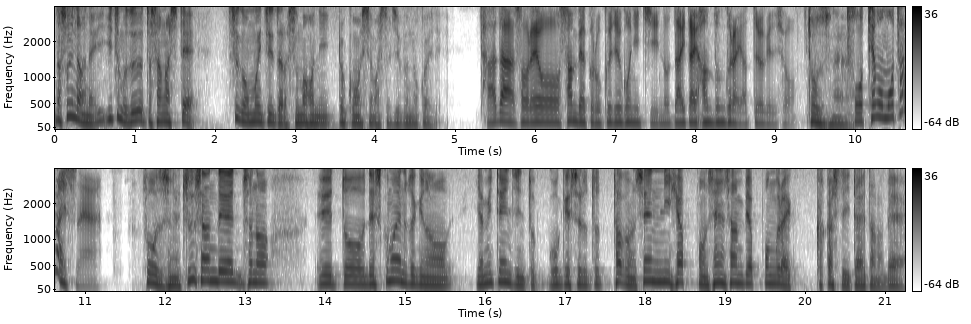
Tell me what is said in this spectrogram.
だそういうのはねいつもずっと探してすぐ思いついたらスマホに録音してました自分の声でただ、それを365日の大体半分ぐらいやってるわけでしょ。そうですねとても持たないですね。そうですね通算でその、えー、とデスク前の時の闇天神と合計すると多分1200本1300本ぐらい書かせていただいたので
